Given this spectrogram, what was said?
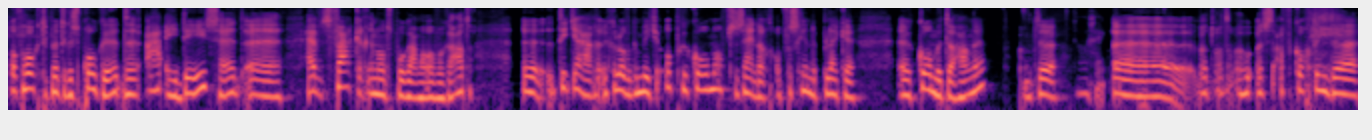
Over hoogtepunten gesproken, de AED's, hè, eh, hebben we het vaker in ons programma over gehad. Eh, dit jaar geloof ik een beetje opgekomen, of ze zijn er op verschillende plekken komen te hangen. De, wat, wat, is de afkorting? De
